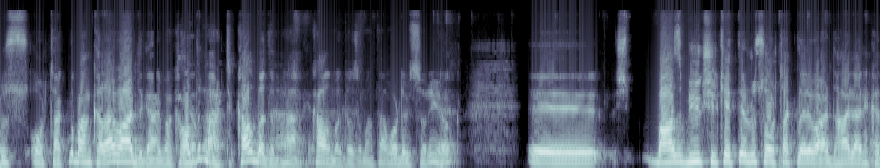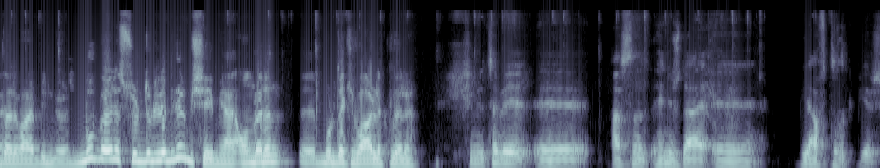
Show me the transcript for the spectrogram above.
Rus ortaklı bankalar vardı galiba. Kaldı Yok, mı artık? artık- Kalmadı mı? Ha, kalmadı o zaman. Tamam orada bir sorun yok. Ee, ş- bazı büyük şirketler Rus ortakları vardı. Hala ne Evet. kadarı var bilmiyoruz. Bu böyle sürdürülebilir bir şey mi? Yani onların e, buradaki varlıkları. Şimdi tabii e, aslında henüz daha e, bir haftalık bir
